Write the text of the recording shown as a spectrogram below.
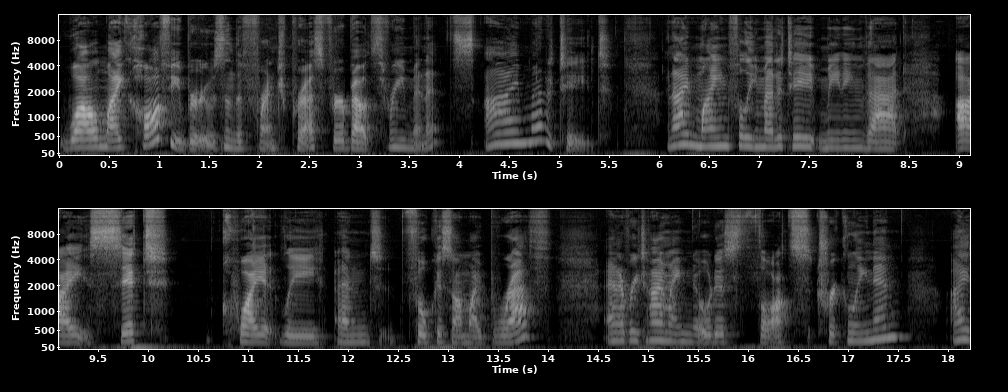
While my coffee brews in the French press for about three minutes, I meditate. And I mindfully meditate, meaning that I sit quietly and focus on my breath. And every time I notice thoughts trickling in, I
